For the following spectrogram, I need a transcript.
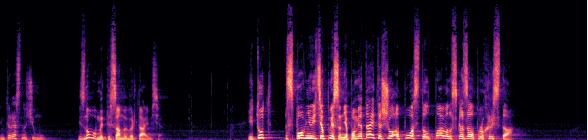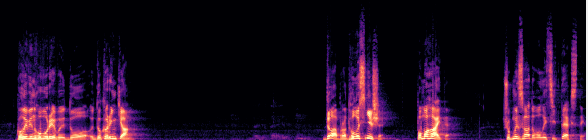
Інтересно чому? І знову ми те саме вертаємося. І тут сповнюється Писання. Пам'ятаєте, що апостол Павел сказав про Христа? Коли він говорив до, до коринтян. Да, брат, голосніше. Помагайте, щоб ми згадували ці тексти.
